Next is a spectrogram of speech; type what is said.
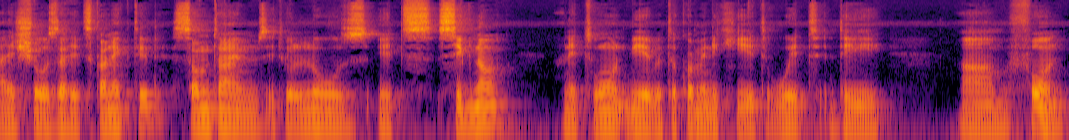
and it shows that it's connected. Sometimes it will lose its signal and it won't be able to communicate with the um, phone.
